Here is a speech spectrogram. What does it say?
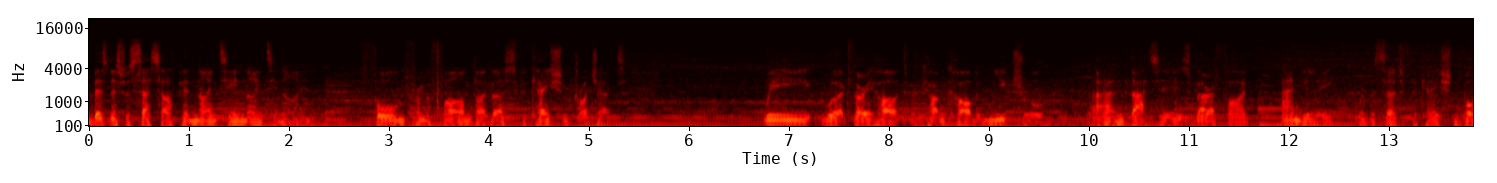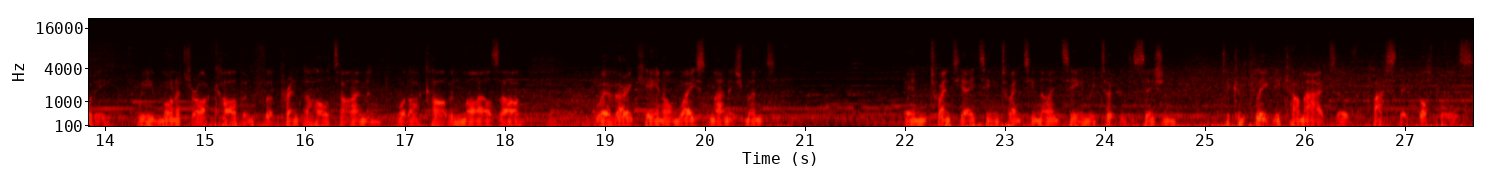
The business was set up in 1999, formed from a farm diversification project. We worked very hard to become carbon neutral and that is verified annually with the certification body. We monitor our carbon footprint the whole time and what our carbon miles are. We're very keen on waste management. In 2018-2019 we took the decision to completely come out of plastic bottles.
